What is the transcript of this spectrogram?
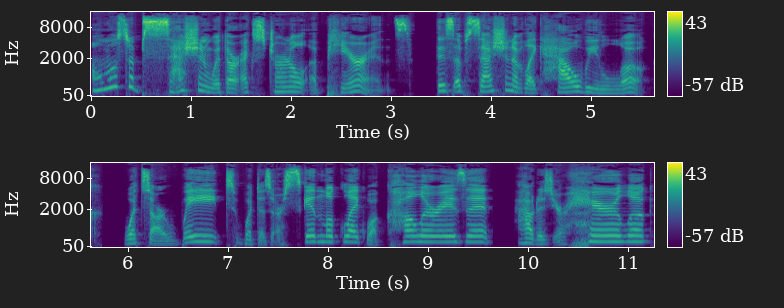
almost obsession with our external appearance. This obsession of like how we look. What's our weight? What does our skin look like? What color is it? How does your hair look?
